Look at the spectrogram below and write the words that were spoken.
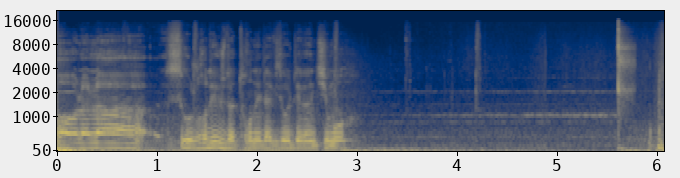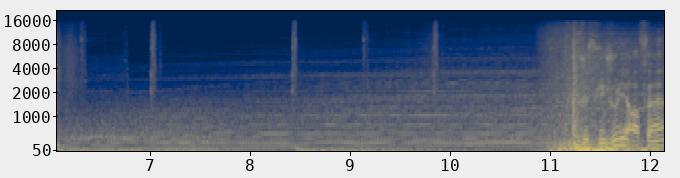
Oh là là, c'est aujourd'hui que je dois tourner la vidéo d'Eventimo. Je suis Julien Raffin,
